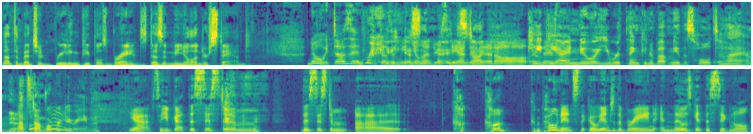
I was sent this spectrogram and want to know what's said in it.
Not to mention, reading people's brains doesn't mean you'll understand. No, it doesn't. Right. It doesn't mean you'll understand it at all. Kiki, I knew what you were thinking about me this whole time. Yeah. That's not what we're doing. Yeah. So you've got the system, the system uh, comp- components that go into the brain, and those get the signal.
